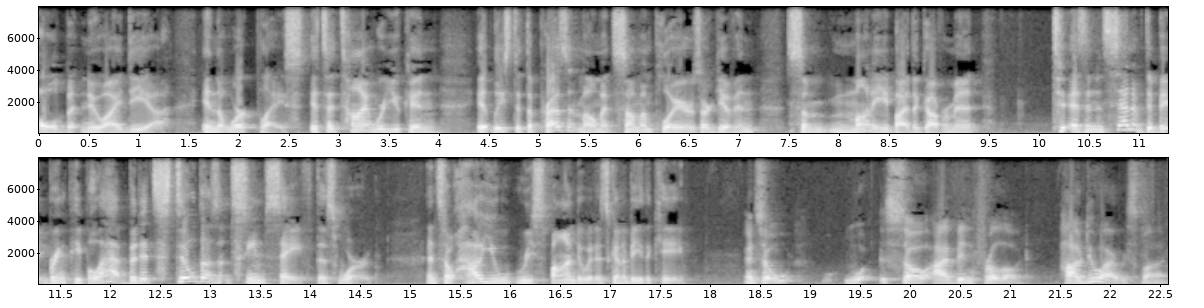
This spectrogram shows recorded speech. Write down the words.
old but new idea in the workplace. It's a time where you can, at least at the present moment, some employers are given some money by the government to, as an incentive to bring people out, but it still doesn't seem safe, this word. And so, how you respond to it is going to be the key. And so, so I've been furloughed. How do I respond?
